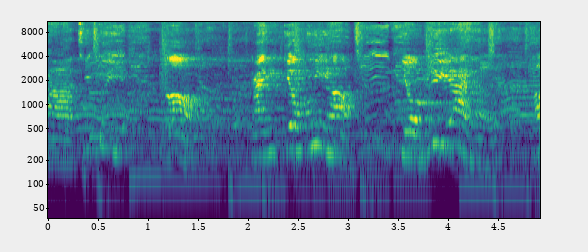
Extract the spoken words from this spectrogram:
啊即对哦，甲因恭喜吼，永浴爱河吼，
